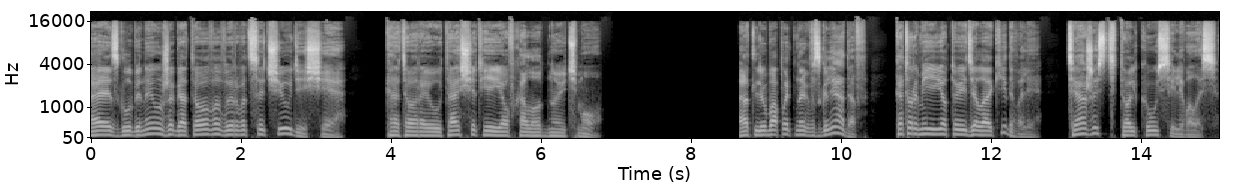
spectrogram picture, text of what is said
а из глубины уже готово вырваться чудище, которое утащит ее в холодную тьму. От любопытных взглядов, которыми ее то и дело окидывали, тяжесть только усиливалась.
